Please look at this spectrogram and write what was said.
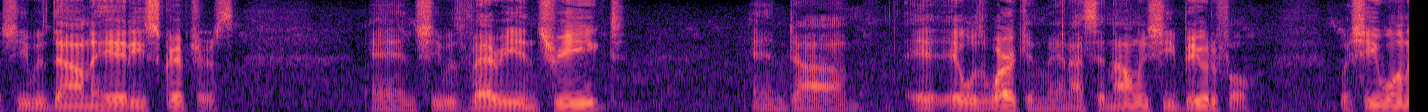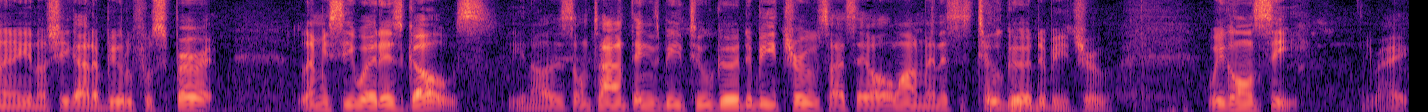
She was down to hear these scriptures, and she was very intrigued, and um, it, it was working, man. I said, not only she beautiful, but she wanted, you know, she got a beautiful spirit. Let me see where this goes. You know, sometimes things be too good to be true. So I said, hold on, man, this is too good to be true. We're going to see, right?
